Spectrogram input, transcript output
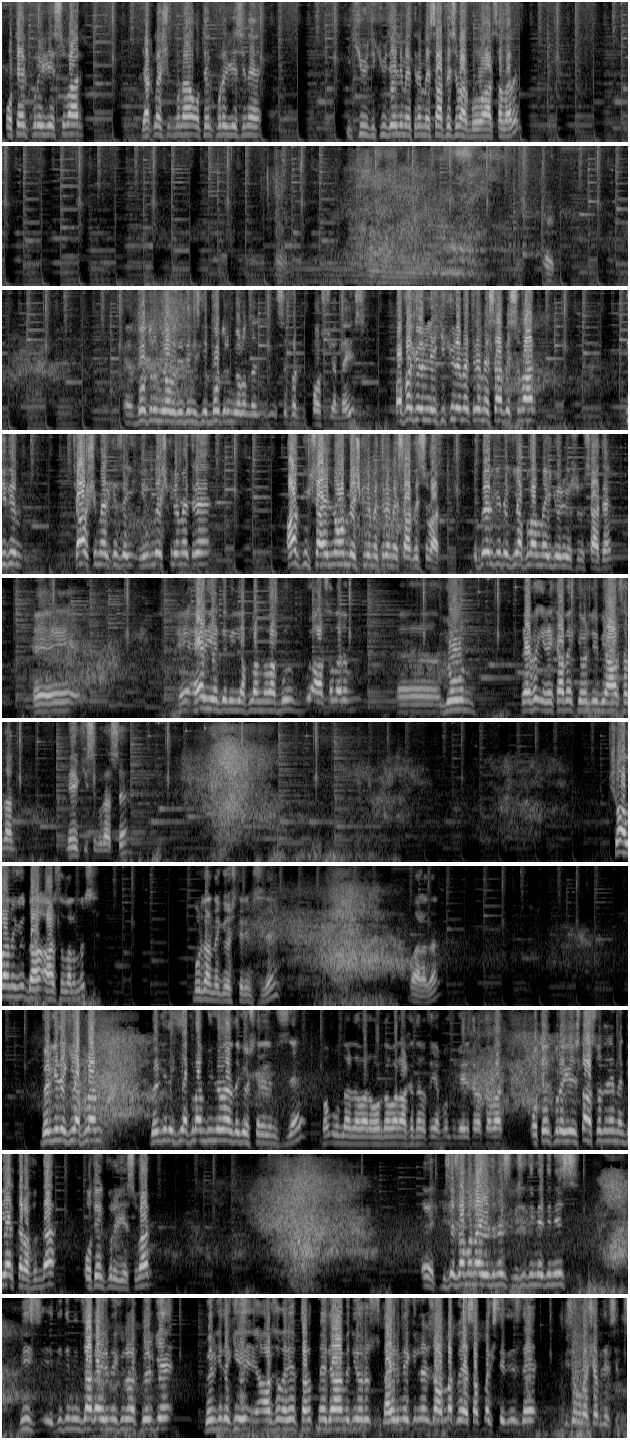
otel projesi var. Yaklaşık buna otel projesine 200-250 metre mesafesi var bu arsaların. Evet. Evet. E, Bodrum yolu dediğimiz gibi Bodrum yolunda sıfır pozisyondayız. Bafa Gölü'ne 2 kilometre mesafesi var. Didim çarşı merkeze 25 kilometre. Akbük sahiline 15 kilometre mesafesi var. E, bölgedeki yapılanmayı görüyorsunuz zaten. E, he- her yerde bir yapılanma var. Bu, bu arsaların e, yoğun re- rekabet gördüğü bir arsadan mevkisi burası. Şu alanı da arsalarımız. Buradan da göstereyim size. Bu arada. Bölgedeki yapılan bölgedeki yapılan villaları da gösterelim size. Bak bunlar da var, orada var, arka tarafta yapıldı, beri tarafta var. Otel projesi de asfaltın hemen diğer tarafında otel projesi var. Evet, bize zaman ayırdınız, bizi dinlediniz. Biz e, Didim İmza Gayrimenkul olarak bölge bölgedeki arsaları hep tanıtmaya devam ediyoruz. Gayrimenkullerinizi almak veya satmak istediğinizde bize ulaşabilirsiniz.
